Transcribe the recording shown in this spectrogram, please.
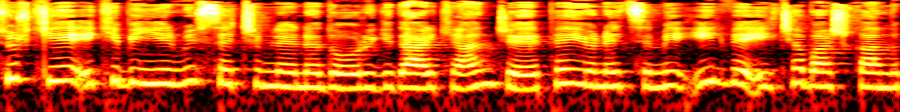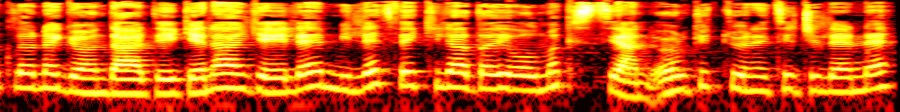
Türkiye 2023 seçimlerine doğru giderken CHP yönetimi il ve ilçe başkanlıklarına gönderdiği genelgeyle milletvekili adayı olmak isteyen örgüt yöneticilerine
